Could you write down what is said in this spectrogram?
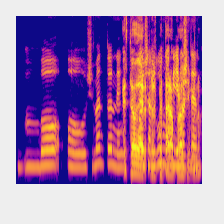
bo ou ximento, nin Este o de respetar ao próximo, non?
